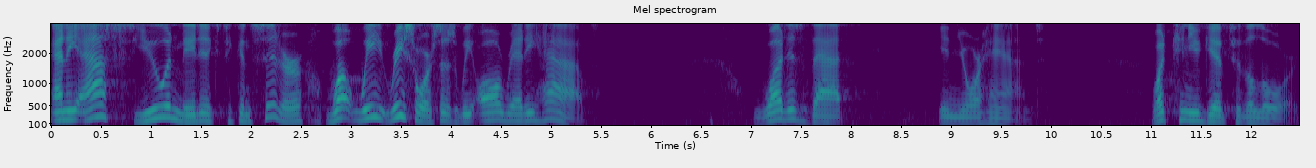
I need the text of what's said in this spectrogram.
And He asks you and me to, to consider what we, resources we already have. What is that in your hand? What can you give to the Lord?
